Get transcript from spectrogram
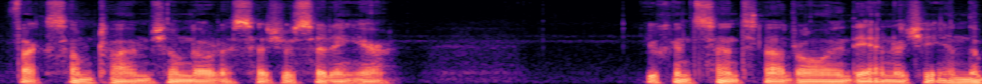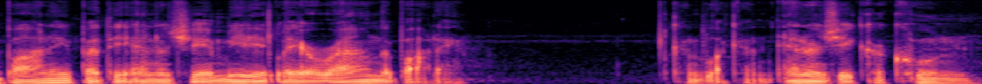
In fact, sometimes you'll notice as you're sitting here, you can sense not only the energy in the body, but the energy immediately around the body, kind of like an energy cocoon.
